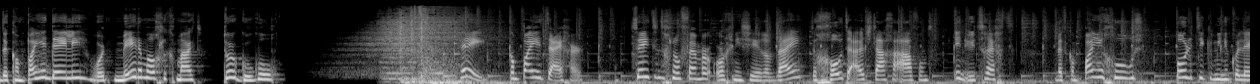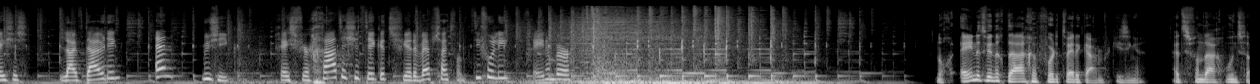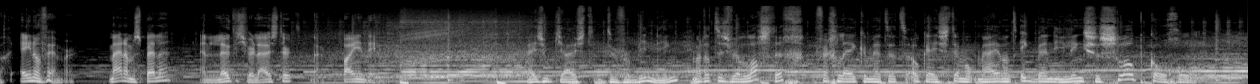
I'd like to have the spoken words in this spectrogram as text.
De Campagne Daily wordt mede mogelijk gemaakt door Google. Hey, Campagne Tijger. Op 22 november organiseren wij de grote uitslagenavond in Utrecht. Met campagnegoeroes, politieke minicolleges, live duiding en muziek. Reserveer gratis je tickets via de website van Tivoli Vredenburg. Nog 21 dagen voor de Tweede Kamerverkiezingen. Het is vandaag woensdag 1 november. Mijn naam is Pelle en leuk dat je weer luistert naar Campagne Daily. Hij zoekt juist de verbinding. Maar dat is weer lastig vergeleken met het... oké, stem op mij, want ik ben die linkse sloopkogel.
